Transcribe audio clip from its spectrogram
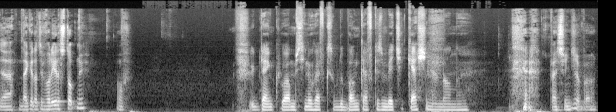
Ja, denk je dat hij volledig stopt nu? Pff, Ik denk, wel misschien nog even op de bank, even een beetje cashen en dan... eh, Pensioentje bouwen.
